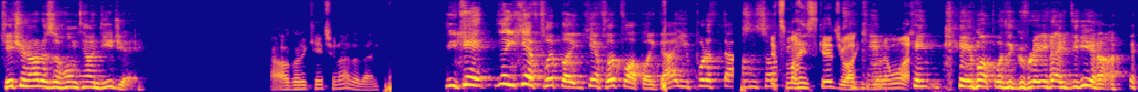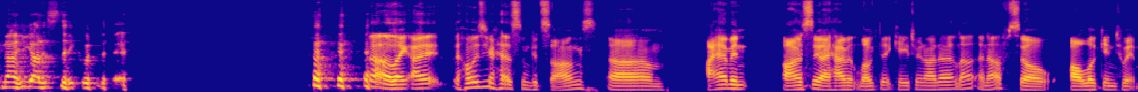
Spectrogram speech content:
Kaytranada is a hometown DJ. I'll go to Kaytranada then. You can't you can't flip like you can't flip flop like that. You put a thousand songs. It's my schedule. I can do what I want. Came, came up with a great idea, and now you got to stick with it. no, like I Hozier has some good songs. Um, I haven't honestly, I haven't looked at eno- enough, so I'll look into it.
